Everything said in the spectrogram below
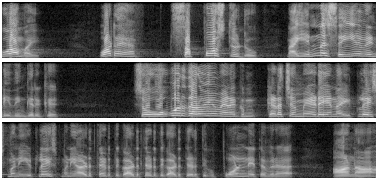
Who am I what I have suppose to do நான் என்ன செய்ய வேண்டியது இங்கே இருக்குது ஸோ ஒவ்வொரு தடவையும் எனக்கு கிடைச்ச மேடையை நான் யூட்டிலைஸ் பண்ணி யூட்டிலைஸ் பண்ணி அடுத்த இடத்துக்கு அடுத்த இடத்துக்கு அடுத்த இடத்துக்கு போனேனே தவிர ஆனால்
